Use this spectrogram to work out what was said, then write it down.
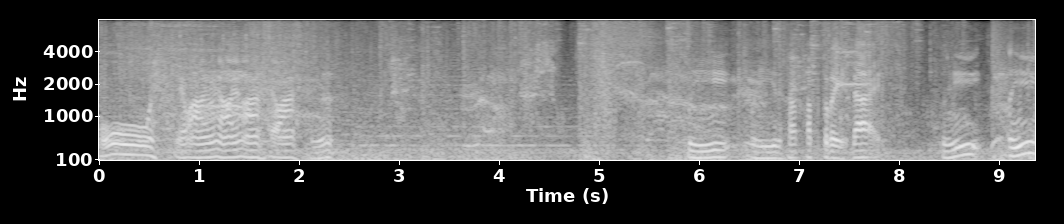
โอ้ยเอลอาร์เอลอาร์เอลอาร์เออ นี่นี่นะครับอัปเกรดได้นี่นี่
